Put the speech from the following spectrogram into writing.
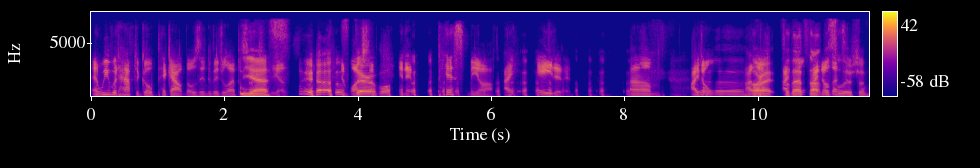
and we would have to go pick out those individual episodes. yes, the other yeah, was watch them. terrible. and it pissed me off. I hated it. Um, I don't. Uh, I all like- right, so I know- that's I not know the that's a- solution.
